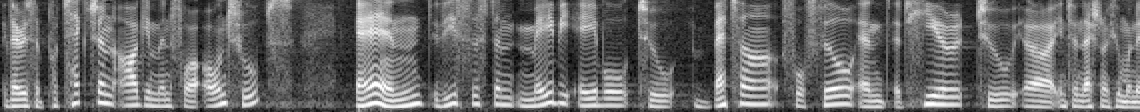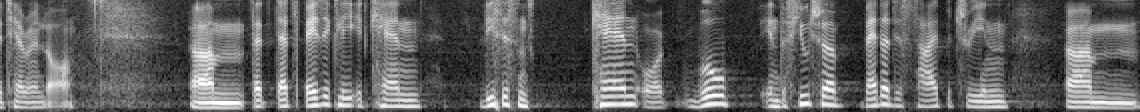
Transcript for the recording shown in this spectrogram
there is a protection argument for our own troops, and these systems may be able to better fulfill and adhere to uh, international humanitarian law. Um, that, that's basically it can, these systems can or will in the future better decide between um,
